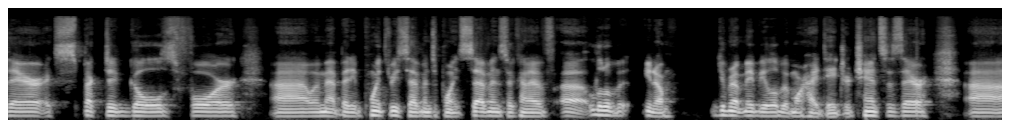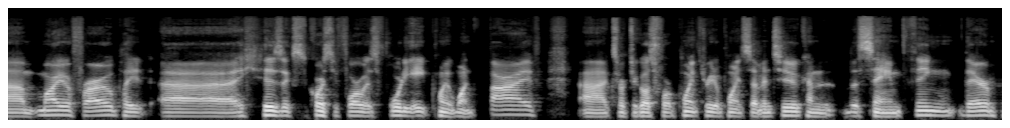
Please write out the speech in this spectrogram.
their expected goals for uh, when Matt Benning 0.37 to 0.7. So kind of uh, a little bit, you know, giving up maybe a little bit more high danger chances there. Um, Mario Ferraro played uh, his Corsi four was 48.15. Uh, expected goals 4.3 to 0.72, kind of the same thing there.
